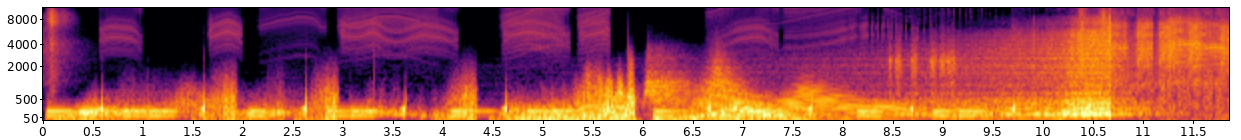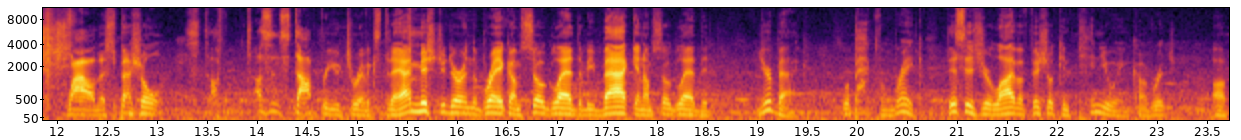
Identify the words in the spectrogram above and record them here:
Wow, the special stuff doesn't stop for you Terrifics today. I missed you during the break. I'm so glad to be back, and I'm so glad that you're back. We're back from break. This is your live official continuing coverage of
